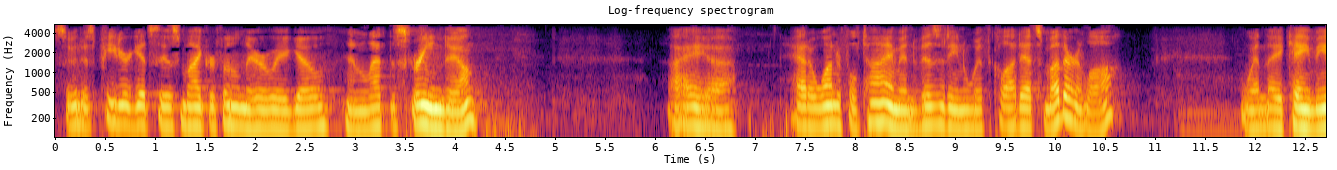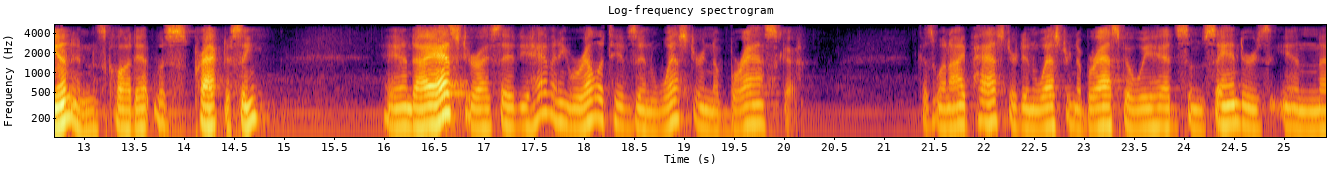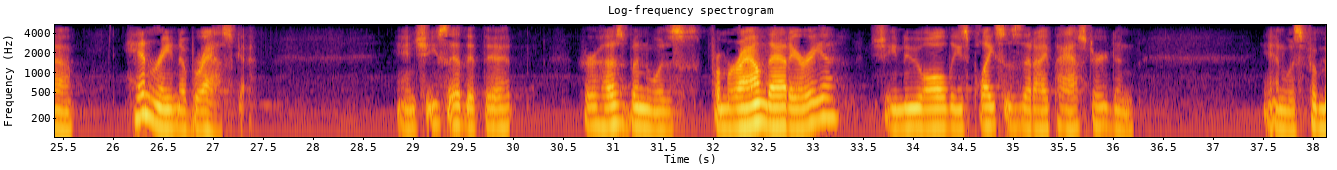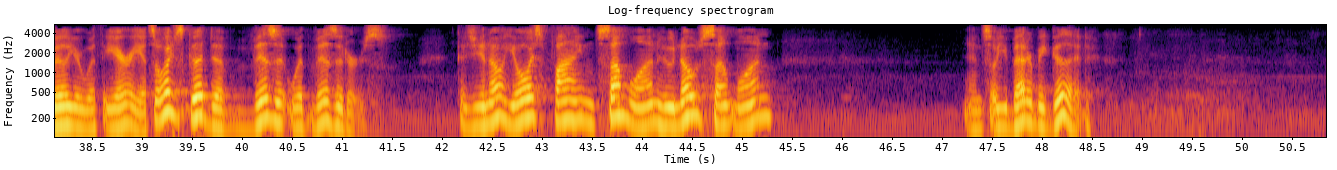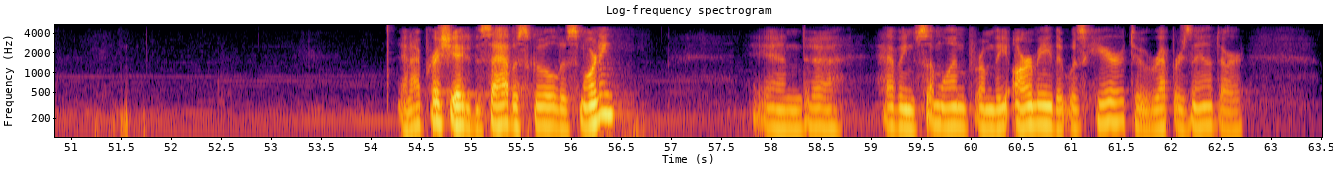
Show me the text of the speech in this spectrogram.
soon as Peter gets this microphone, there we go, and let the screen down. I uh, had a wonderful time in visiting with Claudette's mother-in-law when they came in, and Claudette was practicing. And I asked her, I said, Do you have any relatives in western Nebraska? Because when I pastored in western Nebraska, we had some Sanders in uh, Henry, Nebraska. And she said that, that her husband was from around that area. She knew all these places that I pastored and and was familiar with the area. It's always good to visit with visitors because you know you always find someone who knows someone, and so you better be good. And I appreciated the Sabbath school this morning and uh, having someone from the Army that was here to represent our,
